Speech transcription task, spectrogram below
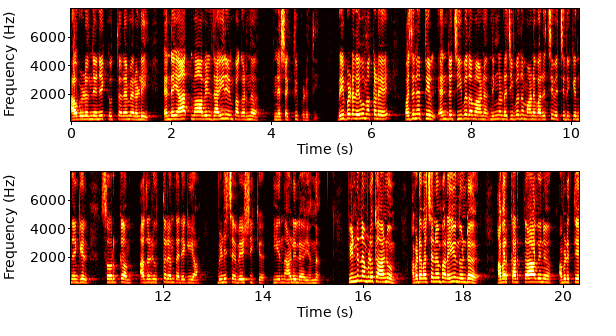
അവിടുന്ന് എനിക്ക് ഉത്തരമരളി എന്റെ ആത്മാവിൽ ധൈര്യം പകർന്ന് എന്നെ ശക്തിപ്പെടുത്തി. പ്രിയപ്പെട്ട ദൈവമക്കളെ വചനത്തിൽ എന്റെ ജീവിതമാണ് നിങ്ങളുടെ ജീവിതമാണ് വരച്ചു വെച്ചിരിക്കുന്നതെങ്കിൽ സ്വർഗം അതൊരു ഉത്തരം തരികയാ. വിളിച്ചപേക്ഷിക്ക് ഈ നാളിൽ എന്ന്. വീണ്ടും നമ്മൾ കാണും. അവിടെ വചനം പറയുന്നുണ്ട് അവർ കർത്താവിന് അവിടുത്തെ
